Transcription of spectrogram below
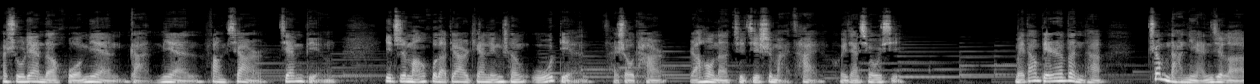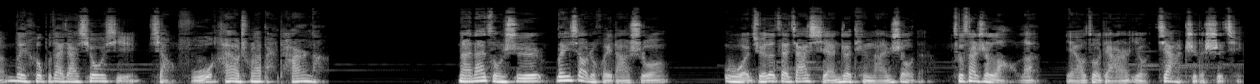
她熟练的和面、擀面、放馅儿、煎饼，一直忙活到第二天凌晨五点才收摊儿，然后呢去集市买菜回家休息。每当别人问她，这么大年纪了，为何不在家休息享福，还要出来摆摊儿呢？奶奶总是微笑着回答说：“我觉得在家闲着挺难受的，就算是老了，也要做点有价值的事情。”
